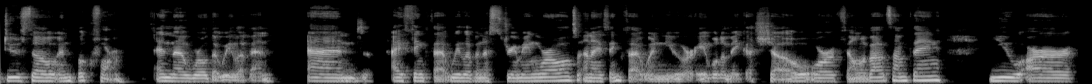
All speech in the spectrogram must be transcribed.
do so in book form in the world that we live in. And I think that we live in a streaming world. And I think that when you are able to make a show or a film about something, you are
